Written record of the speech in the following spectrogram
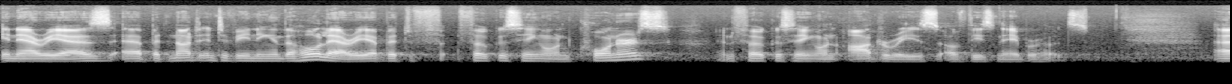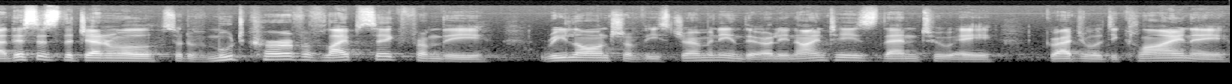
in areas, uh, but not intervening in the whole area, but focusing on corners and focusing on arteries of these neighborhoods. Uh, this is the general sort of mood curve of Leipzig from the relaunch of East Germany in the early 90s, then to a gradual decline, a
